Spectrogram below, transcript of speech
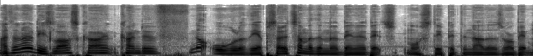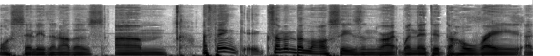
I don't know, these last kind kind of not all of the episodes. Some of them have been a bit more stupid than others, or a bit more silly than others. Um, I think because I remember last season, right, when they did the whole Ray, uh,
